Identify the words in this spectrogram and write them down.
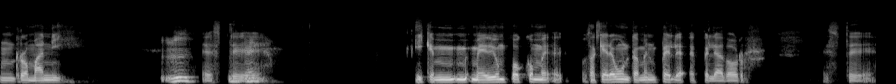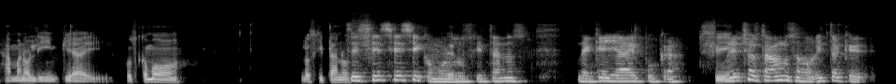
un romani, Mm, este. Y que me dio un poco, me- o sea, que era un también pele- peleador, este, a mano limpia y pues como los gitanos. Sí, sí, sí, sí, como El- los gitanos de aquella época. Sí. De hecho, estábamos ahorita que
